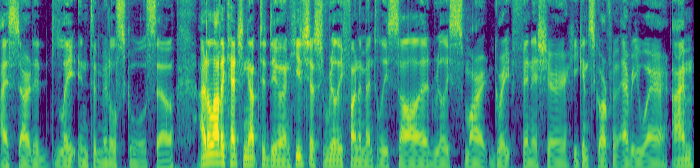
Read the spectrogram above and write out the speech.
I started late into middle school. So I had a lot of catching up to do. And he's just really fundamentally solid, really smart, great finisher. He can score from everywhere. I'm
